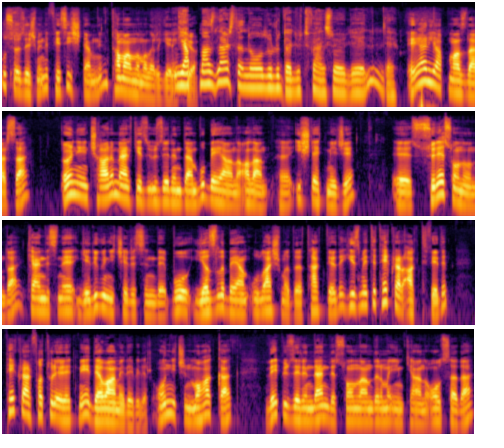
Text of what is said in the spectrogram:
bu sözleşmenin fesih işlemlerini tamamlamaları gerekiyor. Yapmazlarsa ne oluru da lütfen söyleyelim de. Eğer yapmazlarsa Örneğin çağrı merkezi üzerinden bu beyanı alan e, işletmeci e, süre sonunda kendisine 7 gün içerisinde bu yazılı beyan ulaşmadığı takdirde hizmeti tekrar aktif edip tekrar fatura üretmeye devam edebilir. Onun için muhakkak web üzerinden de sonlandırma imkanı olsa da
